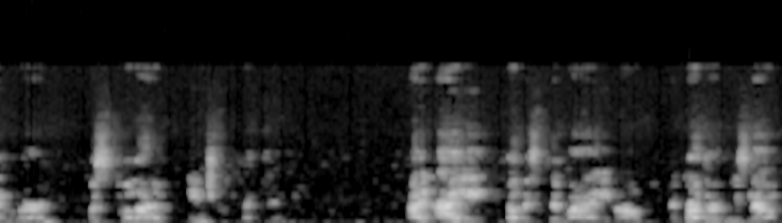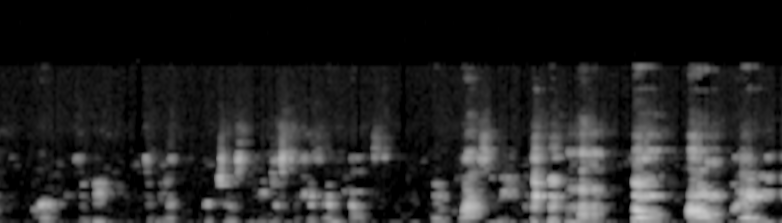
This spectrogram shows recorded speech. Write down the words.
and learn was to do a lot of introspection. I, I tell this to my um, my brother who's now retired to be to be a teacher. So he just took his MCATs I think last week. Mhm. So um, I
